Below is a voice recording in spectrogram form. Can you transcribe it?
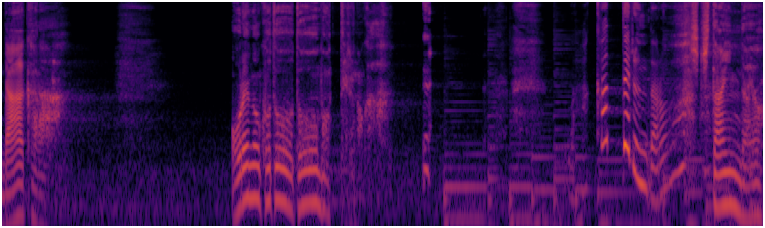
だから俺のことをどう思ってるのか。分かってるんだろ？聞きたいんだよ。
